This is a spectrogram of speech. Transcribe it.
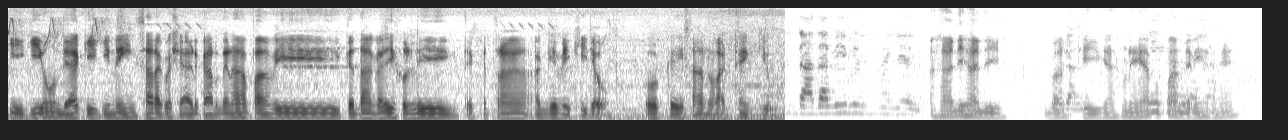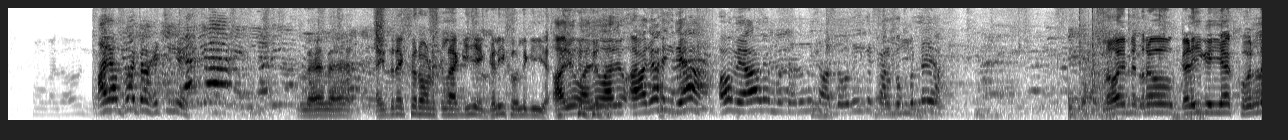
ਕੀ ਕੀ ਹੁੰਦਿਆ ਕੀ ਕੀ ਨਹੀਂ। ਸਾਰਾ ਕੁਝ ਐਡ ਕਰ ਦੇਣਾ ਆਪਾਂ ਵੀ ਕਿਦਾਂ ਗਲੀ ਖੁੱਲੀ ਤੇ ਕਿਸ ਤਰ੍ਹਾਂ ਅੱਗੇ ਵੇਖੀ ਜਾਓ। ਓਕੇ ਜੀ ਧੰਨਵਾਦ ਥੈਂਕ ਯੂ ਦਾਦਾ ਵੀ ਹਾਂਜੀ ਹਾਂਜੀ। ਬਸ ਠੀਕ ਆ ਹੁਣ ਇਹ ਆਪਾਂ ਭਾਂਦੇ ਨਹੀਂ ਹੈ ਆਇਆ ਫੋਟੋ ਖਿੱਚੀਏ। ਲੈ ਲੈ। ਇਧਰ ਇੱਕ ਰੌਣਕ ਲੱਗ ਗਈ ਏ ਗਲੀ ਖੁੱਲ ਗਈ ਆ। ਆਜੋ ਆਜੋ ਆਜੋ। ਆ ਜਾ ਹੀਰਿਆ। ਉਹ ਵਿਆਹ ਵਾਲੇ ਮੁੰਡੇ ਨੂੰ ਵੀ ਸੱਦ ਉਹਦੀ ਤੇ ਕਰਮ ਖੁੱਲੇ ਆ। ਲਓ ਜੀ ਮਿੱਤਰੋ ਗਲੀ ਗਈ ਆ ਖੁੱਲ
